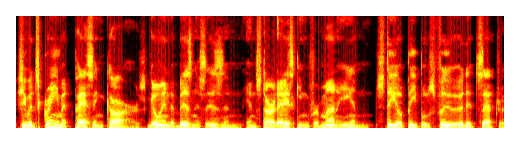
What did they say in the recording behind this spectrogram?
She would scream at passing cars, go into businesses, and, and start asking for money and steal people's food, etc.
